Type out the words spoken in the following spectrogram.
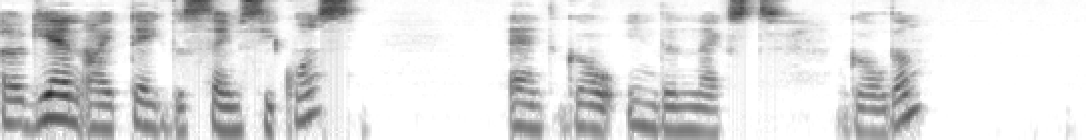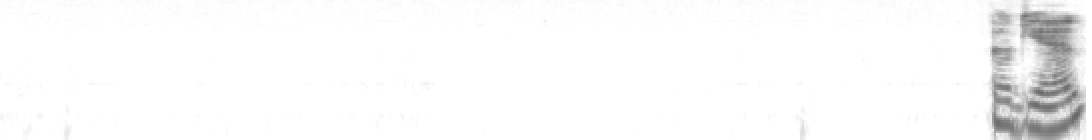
Again I take the same sequence and go in the next golden. Again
